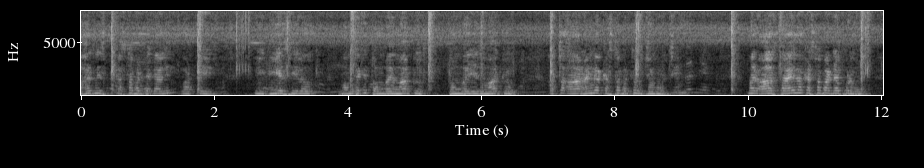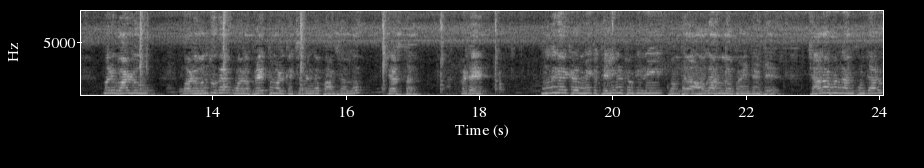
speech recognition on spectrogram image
ఆహర్ని కష్టపడితే కానీ వాటికి ఈ డిఎస్సిలో వందకి తొంభై మార్కులు తొంభై ఐదు మార్కులు అట్లా ఆ రకంగా కష్టపడితే ఉద్యోగం వచ్చింది. మరి ఆ స్థాయిలో కష్టపడ్డప్పుడు మరి వాళ్ళు వాళ్ళ వంతుగా వాళ్ళ ప్రయత్నం వాళ్ళు ఖచ్చితంగా పాఠశాలలో చేస్తారు. అంటే ముందుగా ఇక్కడ మీకు తెలియనటువంటిది కొంత అవగాహన లోపం ఏంటంటే చాలామంది అనుకుంటారు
